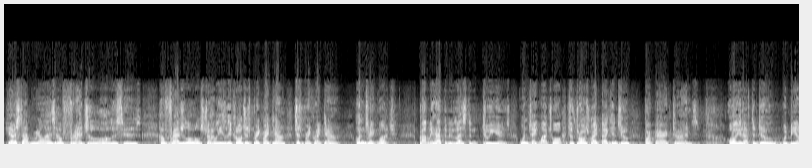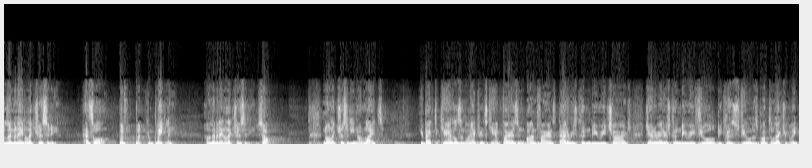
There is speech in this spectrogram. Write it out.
you ever stop and realize how fragile all this is? How fragile the whole structure, how easily it could all just break right down? Just break right down. Wouldn't take much. Probably happen in less than two years. Wouldn't take much all to throw us right back into barbaric times. All you'd have to do would be eliminate electricity. That's all. But, but completely eliminate electricity. So, no electricity, no lights. You're back to candles and lanterns, campfires and bonfires. Batteries couldn't be recharged. Generators couldn't be refueled because fuel is pumped electrically.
